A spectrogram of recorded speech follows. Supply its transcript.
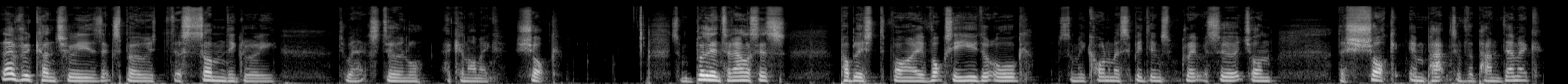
And every country is exposed to some degree to an external economic shock. Some brilliant analysis published by voxeu.org. Some economists have been doing some great research on the shock impact of the pandemic.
